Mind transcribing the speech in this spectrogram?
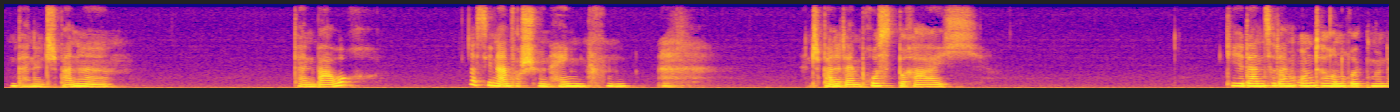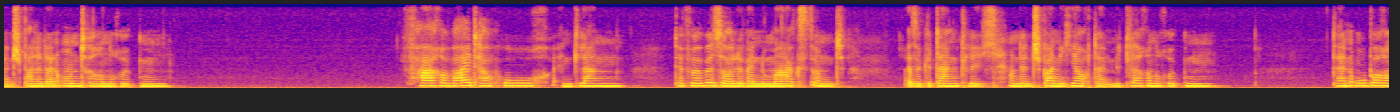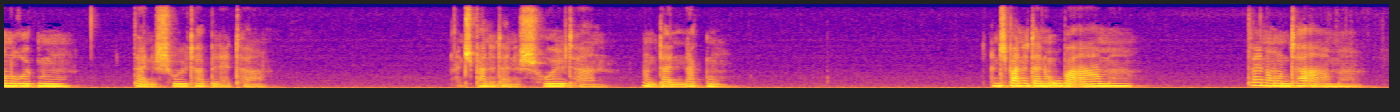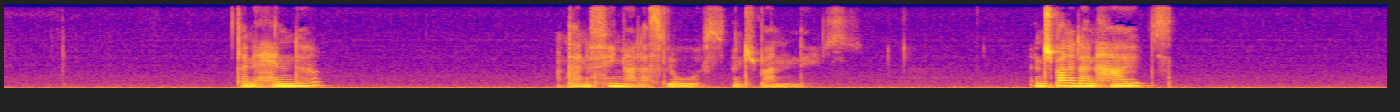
Und dann entspanne deinen Bauch. Lass ihn einfach schön hängen. Entspanne deinen Brustbereich. Gehe dann zu deinem unteren Rücken und entspanne deinen unteren Rücken. Fahre weiter hoch entlang der Wirbelsäule, wenn du magst, und also gedanklich und entspanne hier auch deinen mittleren Rücken, deinen oberen Rücken, deine Schulterblätter. Entspanne deine Schultern und deinen Nacken. Entspanne deine Oberarme, deine Unterarme, deine Hände und deine Finger. Lass los, entspann dich. Entspanne deinen Hals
